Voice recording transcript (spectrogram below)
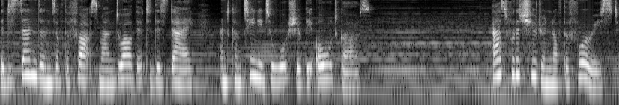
The descendants of the first man dwell there to this day and continue to worship the old gods. As for the children of the forest,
